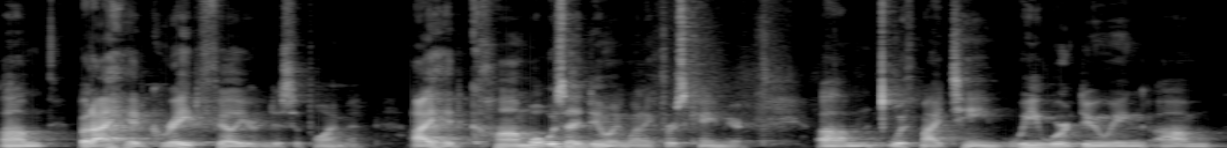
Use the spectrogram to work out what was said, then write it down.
Um, but I had great failure and disappointment. I had come, what was I doing when I first came here um, with my team? We were doing um,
